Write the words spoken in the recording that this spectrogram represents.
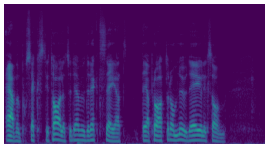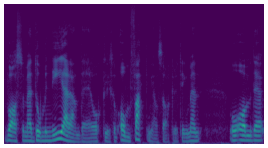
även på 60-talet. Så det jag vill direkt säga att det jag pratar om nu det är ju liksom vad som är dominerande och liksom omfattningen av saker och ting. Men och om det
